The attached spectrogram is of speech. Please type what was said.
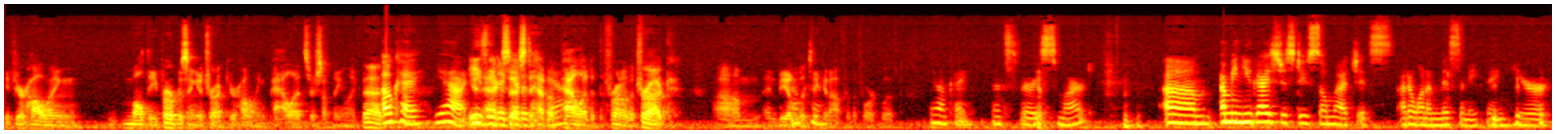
if you're hauling multi-purposing a truck, you're hauling pallets or something like that. Okay. Yeah. you Easy to access get to, it- have a yeah. pallet at the front of the truck um, and be able to take it off with a forklift. Yeah, okay, that's very Yeah. smart. Um, I mean, you guys just do so much. It's I don't want to miss anything here.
